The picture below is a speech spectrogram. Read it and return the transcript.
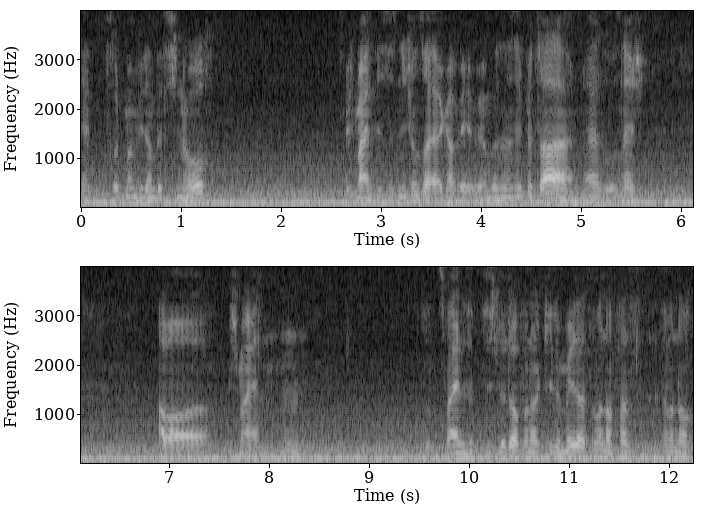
jetzt drückt man wieder ein bisschen hoch. Ich meine, es ist nicht unser LKW, wir müssen das nicht bezahlen, ne? so ist nicht. Aber ich meine, hm, so 72 Liter auf 100 Kilometer ist immer noch fast, ist immer noch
